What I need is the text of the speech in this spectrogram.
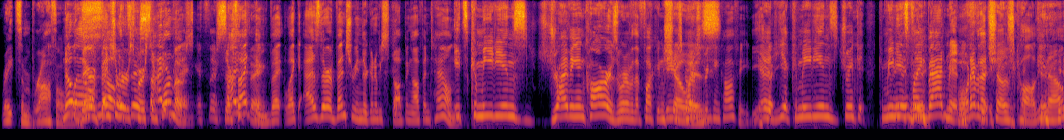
rate some brothels. no, Well, they're adventurers their first and foremost. thing. It's their It's their side side thing. thing. But like as they're adventuring, they're gonna be stopping off in town. It's comedians driving in cars, whatever the fucking Being show smart, is. drinking coffee. Yeah, yeah, comedians drinking, Comedians comedians playing badminton, well, whatever that show's called. You know,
